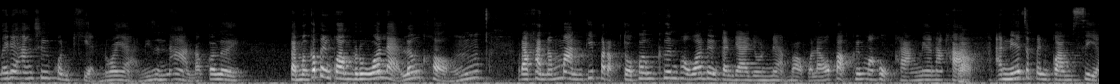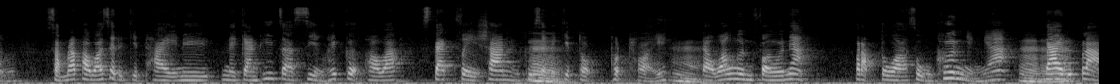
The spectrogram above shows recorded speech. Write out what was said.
ไม่ได้อ้างชื่อคนเขียนด้วยอะนี่ฉันอ่านแล้วก็เลย แต่มันก็เป็นความรู้แหละเรื่องของราคาน้ำมันที่ปรับตัวเพิ่มขึ้นเพราะว่าเดือนกันยายนเนี่ยบอกไปแล้วว่าปรับขึ้นมา 6 ครั้งเนี่ยนะคะครับอันเนี้ยจะเป็นความเสี่ยงสำหรับภาวะเศรษฐกิจไทยในในการที่จะเสี่ยงให้เกิดภาวะ stagflation คือเศรษฐกิจถดถดถอยอืมแต่ว่าเงินเฟ้อเนี่ย ปรับตัวสูงขึ้นอย่างเงี้ยอืมได้หรือเปล่า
